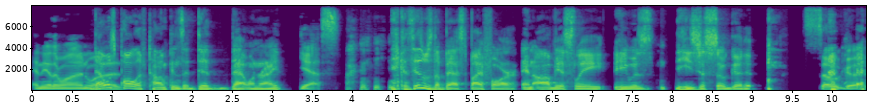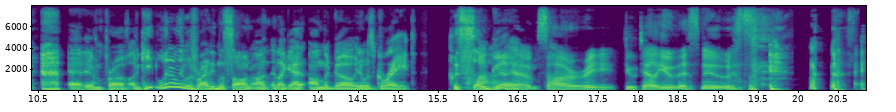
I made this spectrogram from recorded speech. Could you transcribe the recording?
And the other one was that was Paul F. Tompkins that did that one, right? Yes, Because his was the best by far, and obviously he was. He's just so good at so good. at improv. Like he literally was writing the song on like at, on the go, and it was great. It was so good. I'm sorry to tell you this news. I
